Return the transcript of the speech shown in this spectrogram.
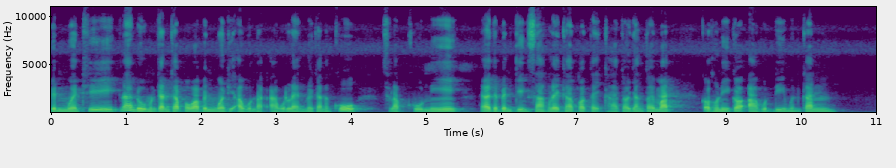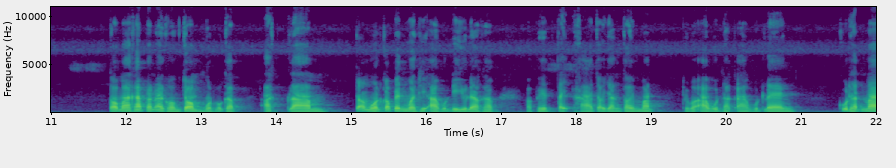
เป็นมวยที่น่าดูเหมือนกันครับ เพราะว่าเป็นมวยที่อาวุธหนักอาวุธแรงด้วยกันทั้งคู่ สลับคู่นี้ถ้าจะเป็นกิ่งซางเล็กครับ ก็เตะขาเจายังต่อยหมัดก้องธรณีก็อาวุธดีเหมือนกัน ต่อมาครับทางด้านของจอมโหดพบกับอักราม จอมโหดก็เป็นมวยที่อาวุธดีอยู่แล้วครับ ประเภทเตะขาเจาะยังต่อยหมัดถือว่าอาวุธหนักอาวุธแรง คู่ถัดมา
